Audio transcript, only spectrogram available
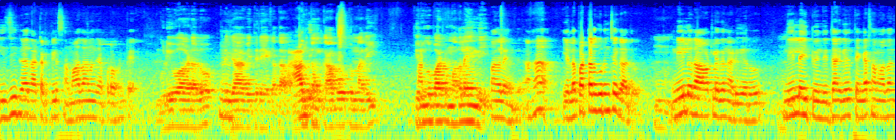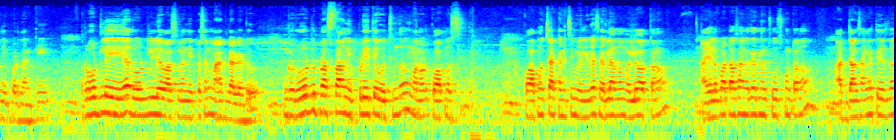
ఈజీ కాదు అక్కడికి వెళ్ళి సమాధానం చెప్పడం అంటే. గుడివాడలో ప్రజా వ్యతిరేకత కాబోతున్నది. తిరుగుబాటు మొదలైంది. మొదలైంది. ఆహా ఇళ్ళ పట్టాల గురించే కాదు. నీళ్ళు రావట్లేదని అడిగారు. నీళ్ళు అయిపోయింది. దానికి ఏదో తెంగర సమాధానం చెప్పాడు దానికి. రోడ్లు వేయ రోడ్లు లేవు అసలు అని చెప్పేసి అని మాట్లాడాడు. ఇంకా రోడ్లు ప్రస్తావన ఎప్పుడైతే వచ్చిందో మనోడు కోపం ఉమ్, కోపం వచ్చి అక్కడి నుంచి మెల్లిగా సర్లే అమ్మ మళ్ళీ వస్తాను. ఆ ఇళ్ళ పట్టాల సంగతి అయితే నేను చూసుకుంటాను. అది దాని సంగతి తెలిసిన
